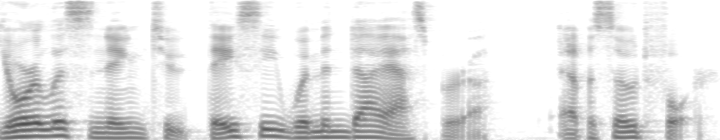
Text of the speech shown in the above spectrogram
You're listening to Desi Women Diaspora, Episode 4.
